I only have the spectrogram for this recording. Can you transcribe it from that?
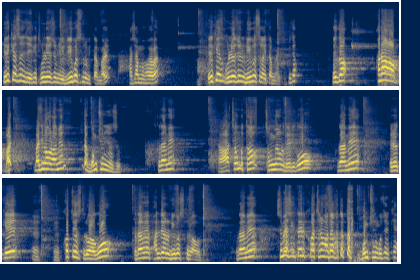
이렇게 해서 이제 이렇게 돌려주는 이 리버스 드롭이 있단 말이에요. 다시 한번 봐봐요. 이렇게 해서 돌려주는 리버스가 있단 말이죠. 그죠? 그러니까 하나 마, 마지막으로 하면 딱 멈추는 연습. 그 다음에 자 처음부터 정면으로 내리고 그 다음에 이렇게 예, 예, 커트해서 들어가고 그 다음에 반대로 리버스 들어가고 그 다음에 스매싱 때릴 것 같이랑 하다가 딱, 딱 멈추는 거죠 이렇게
